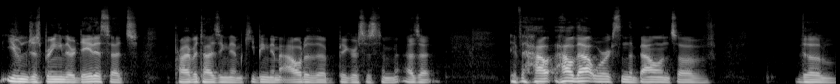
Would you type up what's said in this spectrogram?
even just bringing their data sets, privatizing them, keeping them out of the bigger system as a if how how that works in the balance of the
